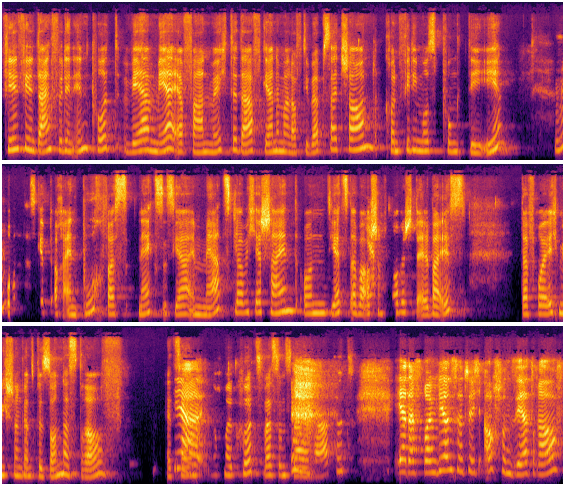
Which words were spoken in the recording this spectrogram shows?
Vielen, vielen Dank für den Input. Wer mehr erfahren möchte, darf gerne mal auf die Website schauen, confidimus.de. Mhm. Und es gibt auch ein Buch, was nächstes Jahr im März, glaube ich, erscheint und jetzt aber auch ja. schon vorbestellbar ist. Da freue ich mich schon ganz besonders drauf. Erzähl ja. noch mal kurz, was uns da erwartet. ja, da freuen wir uns natürlich auch schon sehr drauf.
